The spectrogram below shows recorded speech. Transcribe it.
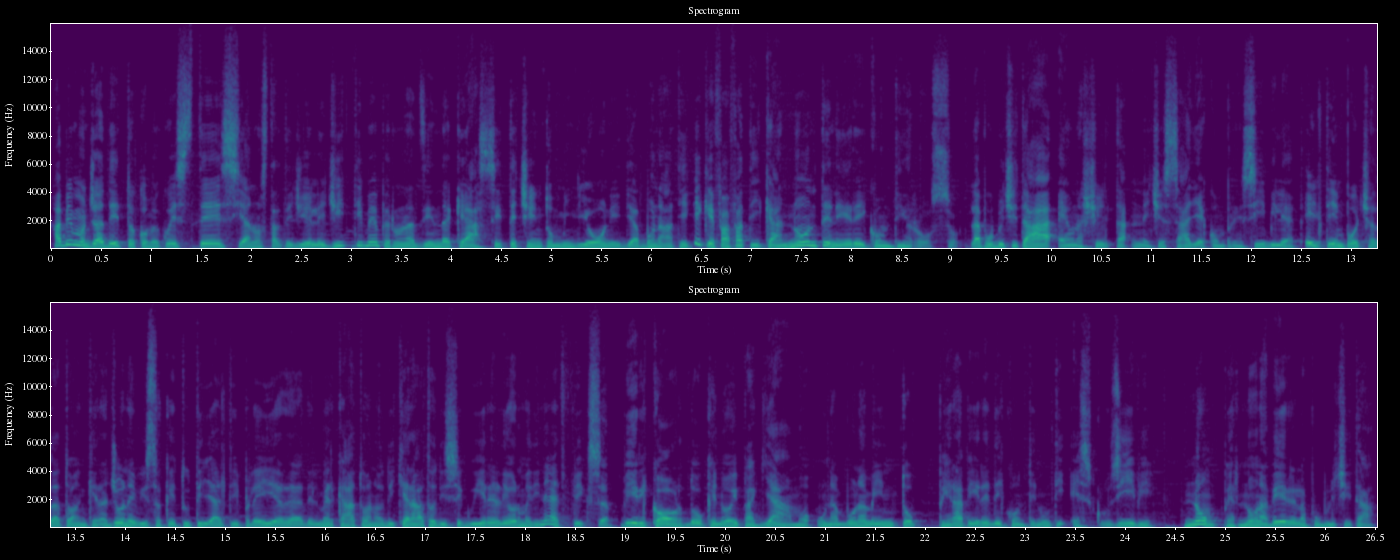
Abbiamo già detto come queste siano strategie legittime per un'azienda che ha 700 milioni di abbonati e che fa fatica a non tenere i conti in rosso. La pubblicità è una scelta necessaria e comprensibile e il tempo ci ha dato anche ragione visto che tutti gli altri player del mercato hanno dichiarato di seguire le orme di Netflix. Vi ricordo che noi paghiamo un abbonamento per avere dei contenuti esclusivi, non per non avere la pubblicità.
